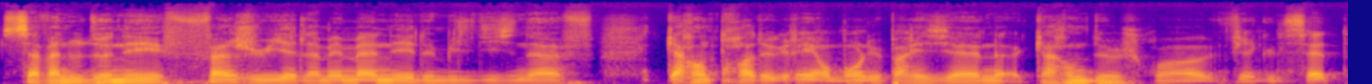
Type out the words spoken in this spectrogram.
Ça va nous donner, fin juillet de la même année 2019, 43 degrés en banlieue parisienne, 42, je crois, 7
